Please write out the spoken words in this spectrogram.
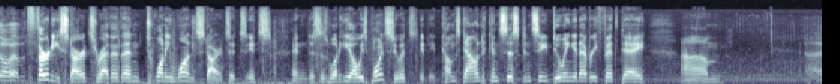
uh, 30 starts rather than 21 starts. It's it's and this is what he always points to. It, it comes down to consistency, doing it every fifth day. Um, uh,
